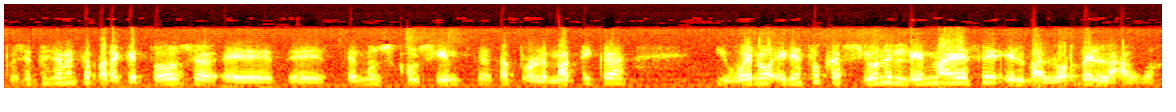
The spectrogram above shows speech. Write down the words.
pues es precisamente para que todos eh, estemos conscientes de esta problemática. Y bueno, en esta ocasión el lema es el valor del agua.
